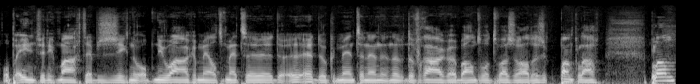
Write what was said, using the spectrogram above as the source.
op 21 maart hebben ze zich nog opnieuw aangemeld met de documenten en de, de vragen beantwoord. Waar ze hadden ze een panklaar plan.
